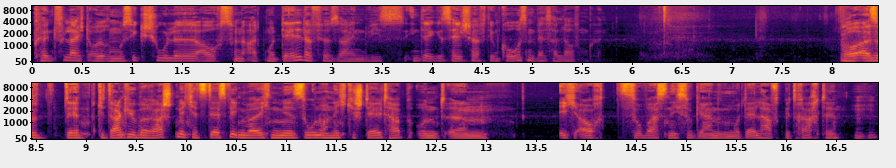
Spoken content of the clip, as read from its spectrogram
könnte vielleicht eure Musikschule auch so eine Art Modell dafür sein, wie es in der Gesellschaft im Großen besser laufen könnte? Boah, also der Gedanke überrascht mich jetzt deswegen, weil ich ihn mir so noch nicht gestellt habe und ähm, ich auch sowas nicht so gerne modellhaft betrachte. Mhm.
